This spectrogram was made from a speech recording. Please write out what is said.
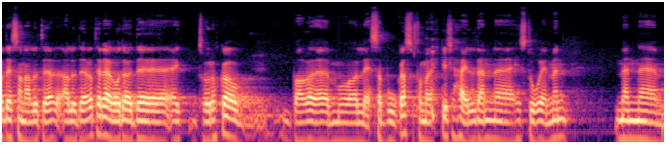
av det som alluderer, alluderer til der. Og det, det, jeg tror dere bare må lese boka, for vi rekker ikke hele den eh, historien. Men, men, eh,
